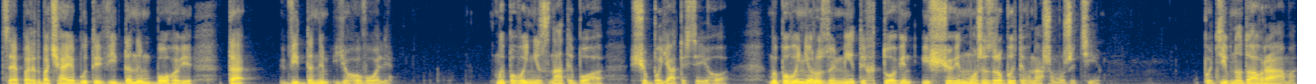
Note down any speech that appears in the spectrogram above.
Це передбачає бути відданим Богові та відданим Його волі. Ми повинні знати Бога, щоб боятися Його. Ми повинні розуміти, хто Він і що Він може зробити в нашому житті. Подібно до Авраама,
